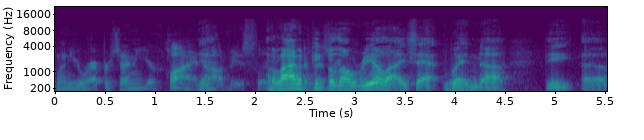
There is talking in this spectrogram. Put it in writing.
when you're representing your client Yeah. obviously A lot of people don't realize that when uh, the uh,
